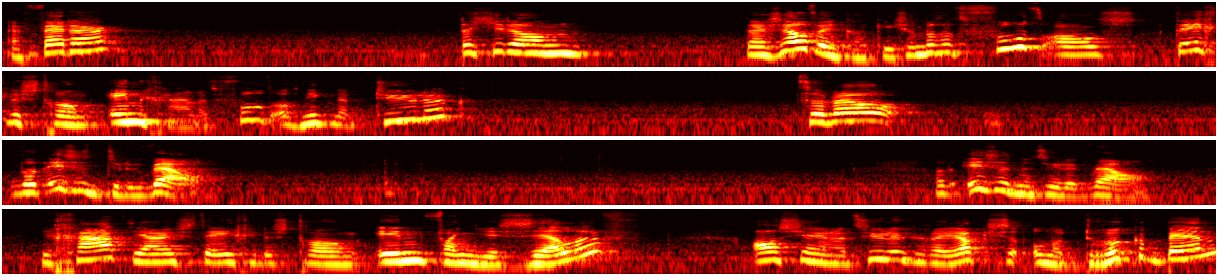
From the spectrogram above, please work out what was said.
En verder, dat je dan daar zelf in kan kiezen. Omdat het voelt als tegen de stroom ingaan. Het voelt als niet natuurlijk. Terwijl, dat is het natuurlijk wel. Dat is het natuurlijk wel. Je gaat juist tegen de stroom in van jezelf. Als je een natuurlijke reacties onderdrukken bent.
